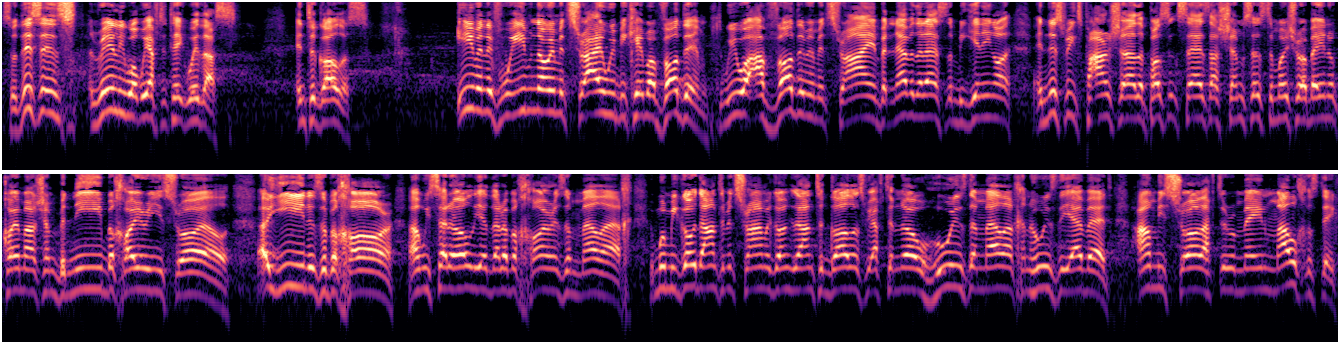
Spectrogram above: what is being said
So this is really what we have to take with us. Into Golos even if we, even though in Mitzrayim we became avodim, we were avodim in Mitzrayim, but nevertheless, the beginning of, in this week's parasha, the pasuk says, Hashem says to Moshe Rabbeinu, Koyim Hashem b'ni b'choyer Yisrael. A yid is a b'chor, and we said earlier that a b'chor is a melech. When we go down to Mitzrayim, we're going down to Golos, we have to know who is the melech and who is the eved. Am Yisrael have to remain malchustik.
